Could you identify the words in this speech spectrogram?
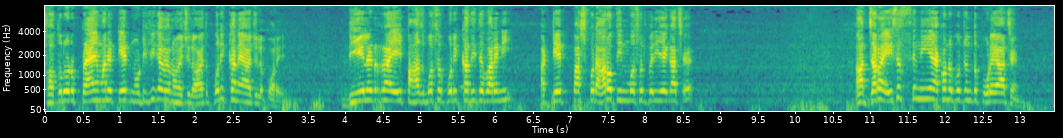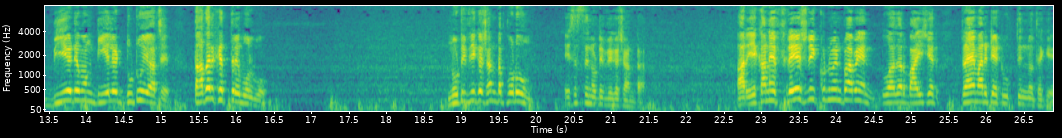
সতেরোর প্রাইমারি টেট নোটিফিকেশন হয়েছিল, হয়তো পরীক্ষা নেওয়া হয়েছিল পরে? ডিএলএডরা এই পাঁচ বছর পরীক্ষা দিতে পারেনি, আর টেট পাস করে আরও তিন বছর পেরিয়ে গেছে? আর যারা এসএসসি নিয়ে এখনও পর্যন্ত পড়ে আছেন বিএড এবং ডিএলএড দুটোই আছে, তাদের ক্ষেত্রে বলব নোটিফিকেশনটা পড়ুন এসএসসি নোটিফিকেশনটা আর এখানে ফ্রেশ রিক্রুটমেন্ট পাবেন দু হাজার বাইশের প্রাইমারি টেট উত্তীর্ণ থেকে।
